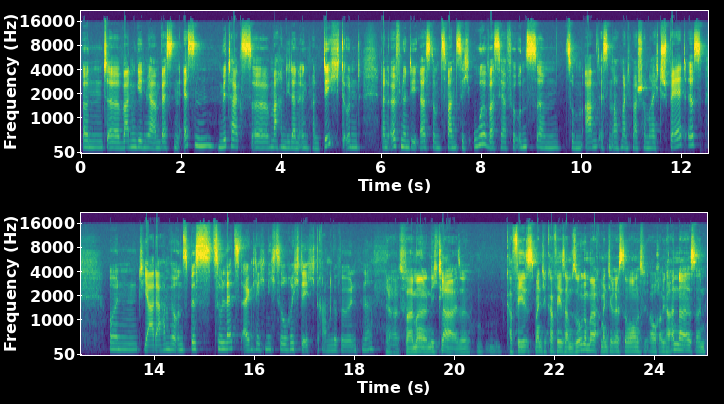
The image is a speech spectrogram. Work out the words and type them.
Und äh, wann gehen wir am besten essen? Mittags äh, machen die dann irgendwann dicht und dann öffnen die erst um 20 Uhr, was ja für uns ähm, zum Abendessen auch manchmal schon recht spät ist. Und ja, da haben wir uns bis zuletzt eigentlich nicht so richtig dran gewöhnt. Ne? Ja, es war immer nicht klar. Also Cafés, manche Cafés haben so gemacht, manche Restaurants auch wieder anders. Und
